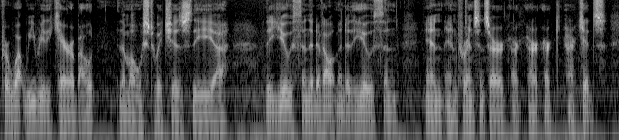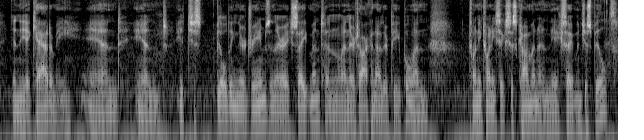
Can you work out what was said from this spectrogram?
for what we really care about the most, which is the uh, the youth and the development of the youth, and and, and for instance, our, our, our our kids in the academy, and and it's just building their dreams and their excitement, and when they're talking to other people and 2026 is coming and the excitement just builds.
